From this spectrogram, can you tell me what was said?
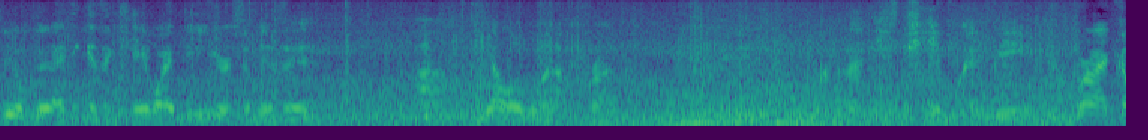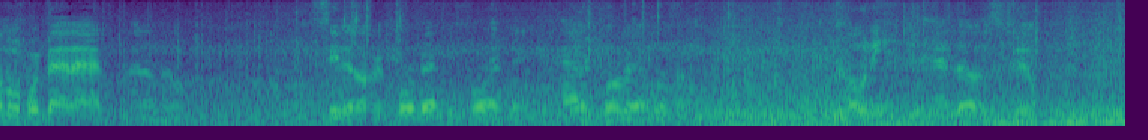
feel good. I think it's a KYB or something. It's a uh, yellow one up front. Not that needs KYB. Where did I come up with that at? I don't know. Seen it on a Corvette before, I think. Had a Corvette with them. Coney had those too.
